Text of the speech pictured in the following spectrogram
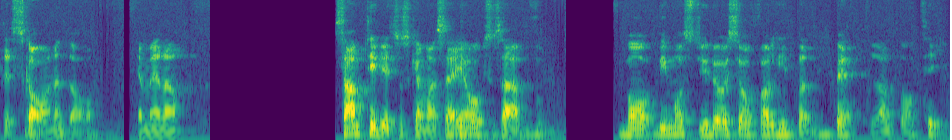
det ska han inte ha. Jag menar. Samtidigt så ska man säga också så här. Vad, vi måste ju då i så fall hitta ett bättre alternativ.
